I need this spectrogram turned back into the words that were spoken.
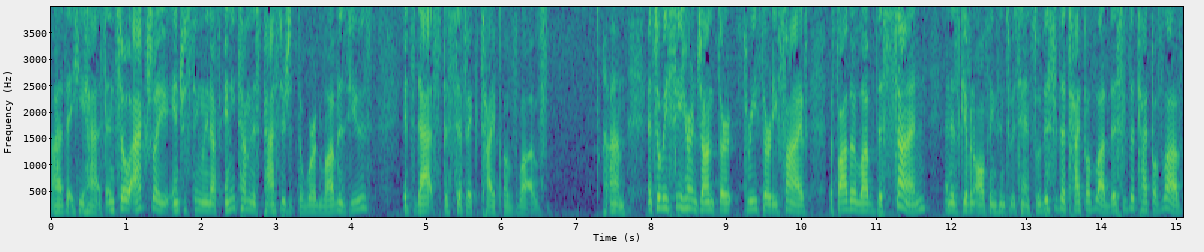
uh, that he has. And so actually, interestingly enough, anytime in this passage that the word love is used, it's that specific type of love. Um, and so we see here in John 3:35, the Father loved the Son and has given all things into his hands. So this is the type of love. This is the type of love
